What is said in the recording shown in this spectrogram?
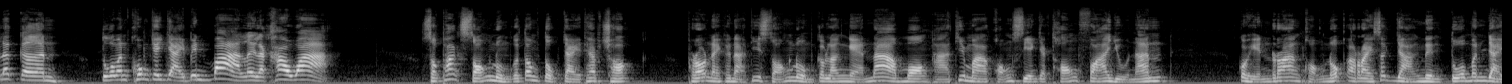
เหลือเกิน ตัวมันคงจะใหญ่เป็นบ้าเลยล่ะข้าว่า สักพักสองหนุ่มก็ต้องตกใจแทบช็อก เพราะในขณะที่สองหนุ่มกำลังแหงนหน้ามองหาที่มาของเสียงจากท้องฟ้าอยู่นั้น ก็เห็นร่างของนกอะไรสักอย่างหนึ่งตัวมันใหญ่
